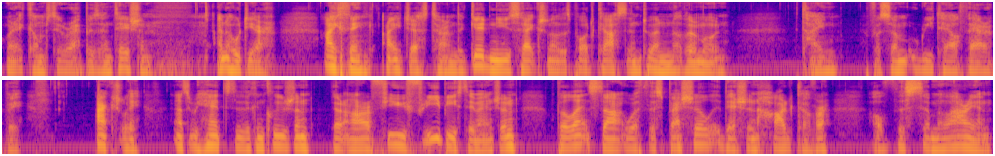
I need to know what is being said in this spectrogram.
when it comes to representation. And oh dear, I think I just turned the good news section of this podcast into another moon. Time for some retail therapy. Actually, as we head to the conclusion, there are a few freebies to mention, but let's start with the special edition hardcover of The Silmarillion.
